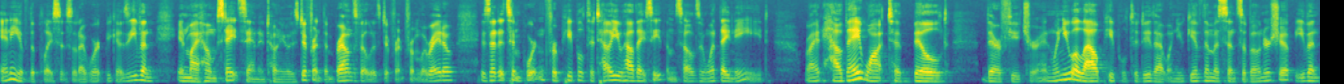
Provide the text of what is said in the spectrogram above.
any of the places that I work, because even in my home state, San Antonio is different than Brownsville, is different from Laredo, is that it's important for people to tell you how they see themselves and what they need, right? How they want to build their future. And when you allow people to do that, when you give them a sense of ownership, even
